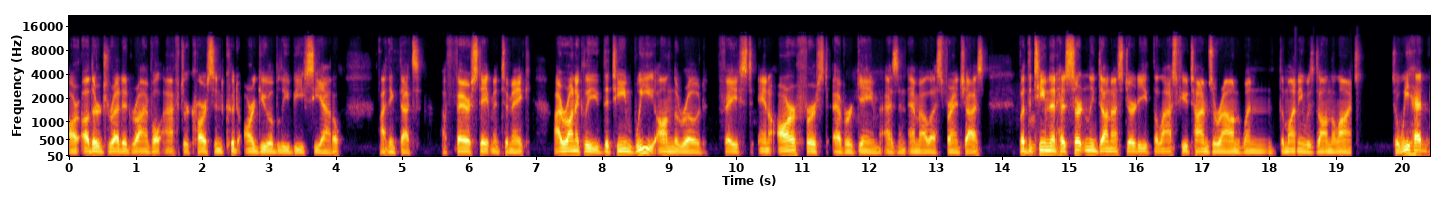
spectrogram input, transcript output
our other dreaded rival after Carson, could arguably be Seattle. I think that's a fair statement to make. Ironically, the team we on the road faced in our first ever game as an MLS franchise, but the team that has certainly done us dirty the last few times around when the money was on the line. So we had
